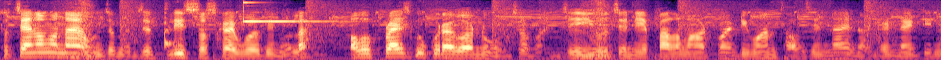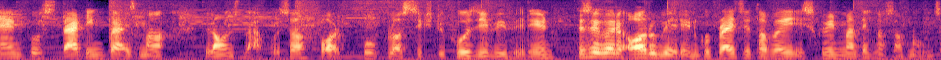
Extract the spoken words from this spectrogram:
सो च्यानलमा नयाँ हुन्छ भने चाहिँ प्लिज सब्सक्राइब गरिदिनु होला। अब प्राइसको कुरा गर्नुहुन्छ भने चाहिँ यो चाहिँ नेपालमा twenty one thousand nine hundred ninety नाइनको स्टार्टिङ प्राइसमा लन्च भएको छ। For four plus sixty four GB variant त्यसै गरी अरू भेरिएन्टको प्राइस चाहिँ तपाईँ स्क्रिनमा देख्न सक्नुहुन्छ।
